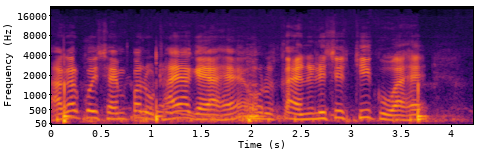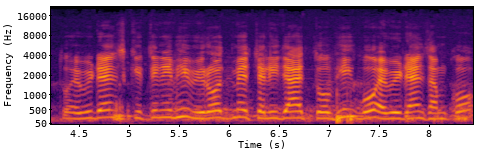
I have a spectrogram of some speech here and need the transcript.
अगर कोई सैंपल उठाया गया है और उसका एनालिसिस ठीक हुआ है तो एविडेंस कितनी भी विरोध में चली जाए तो भी वो एविडेंस हमको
